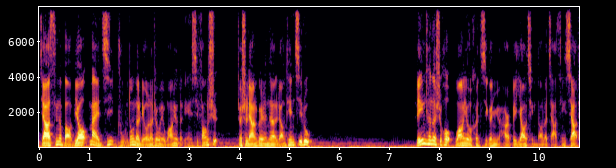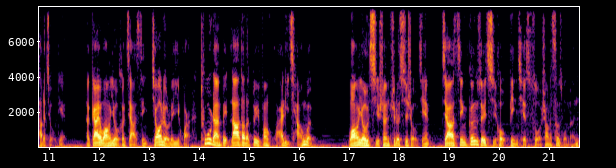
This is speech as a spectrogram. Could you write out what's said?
贾斯汀的保镖麦基主动的留了这位网友的联系方式，这是两个人的聊天记录。凌晨的时候，网友和几个女孩被邀请到了贾斯汀下榻的酒店。那该网友和贾斯汀交流了一会儿，突然被拉到了对方怀里强吻。网友起身去了洗手间，贾斯汀跟随其后，并且锁上了厕所门。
